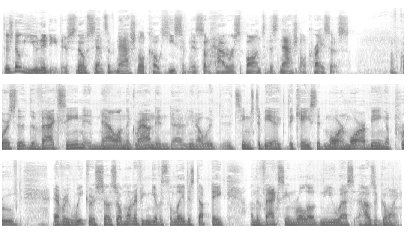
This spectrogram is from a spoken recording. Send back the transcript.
there's no unity. There's no sense of national cohesiveness on how to respond to this national crisis. Of course, the, the vaccine now on the ground, and uh, you know it, it, seems to be a, the case that more and more are being approved every week or so. So I'm wondering if you can give us the latest update on the vaccine rollout in the U.S. How's it going?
